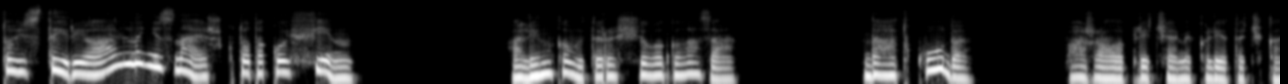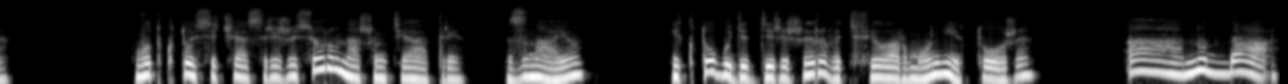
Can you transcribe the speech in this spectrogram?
«То есть ты реально не знаешь, кто такой Финн?» Алинка вытаращила глаза. «Да откуда?» — пожала плечами клеточка. «Вот кто сейчас режиссер в нашем театре, знаю. И кто будет дирижировать филармонии, тоже». «А, ну да!»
